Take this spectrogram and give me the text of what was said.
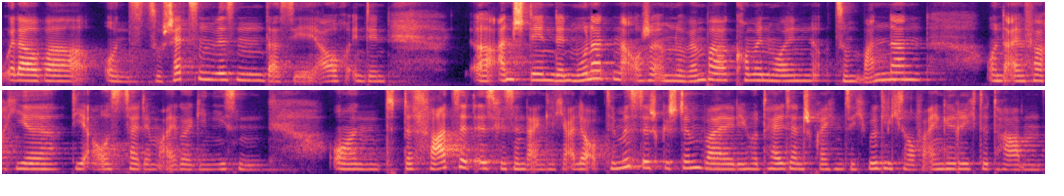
Urlauber uns zu schätzen wissen, dass sie auch in den äh, anstehenden Monaten, auch schon im November, kommen wollen zum Wandern und einfach hier die Auszeit im Allgäu genießen. Und das Fazit ist, wir sind eigentlich alle optimistisch gestimmt, weil die Hotels entsprechend sich wirklich darauf eingerichtet haben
